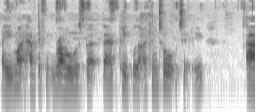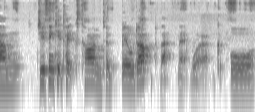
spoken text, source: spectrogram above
they might have different roles but they're people that I can talk to um, do you think it takes time to build up that network, or?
